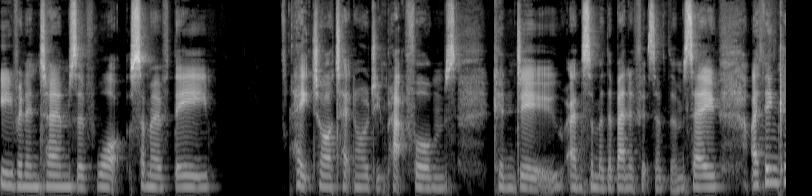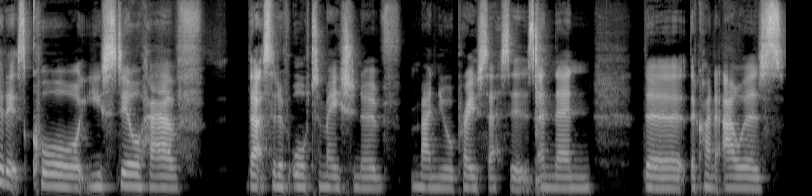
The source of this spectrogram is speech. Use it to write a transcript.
even in terms of what some of the HR technology platforms can do and some of the benefits of them. So I think at its core, you still have that sort of automation of manual processes and then the the kind of hours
